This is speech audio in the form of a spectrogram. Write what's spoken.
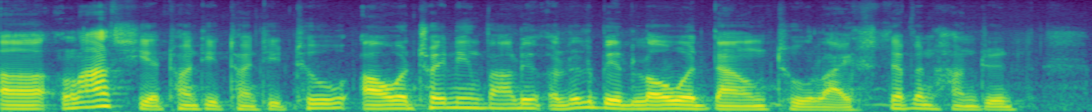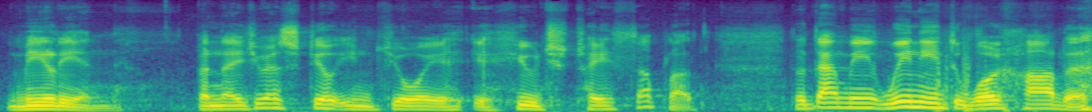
Uh, last year, 2022, our trading value a little bit lower down to like 700 million, but Nigeria still enjoy a huge trade surplus. So that means we need to work harder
